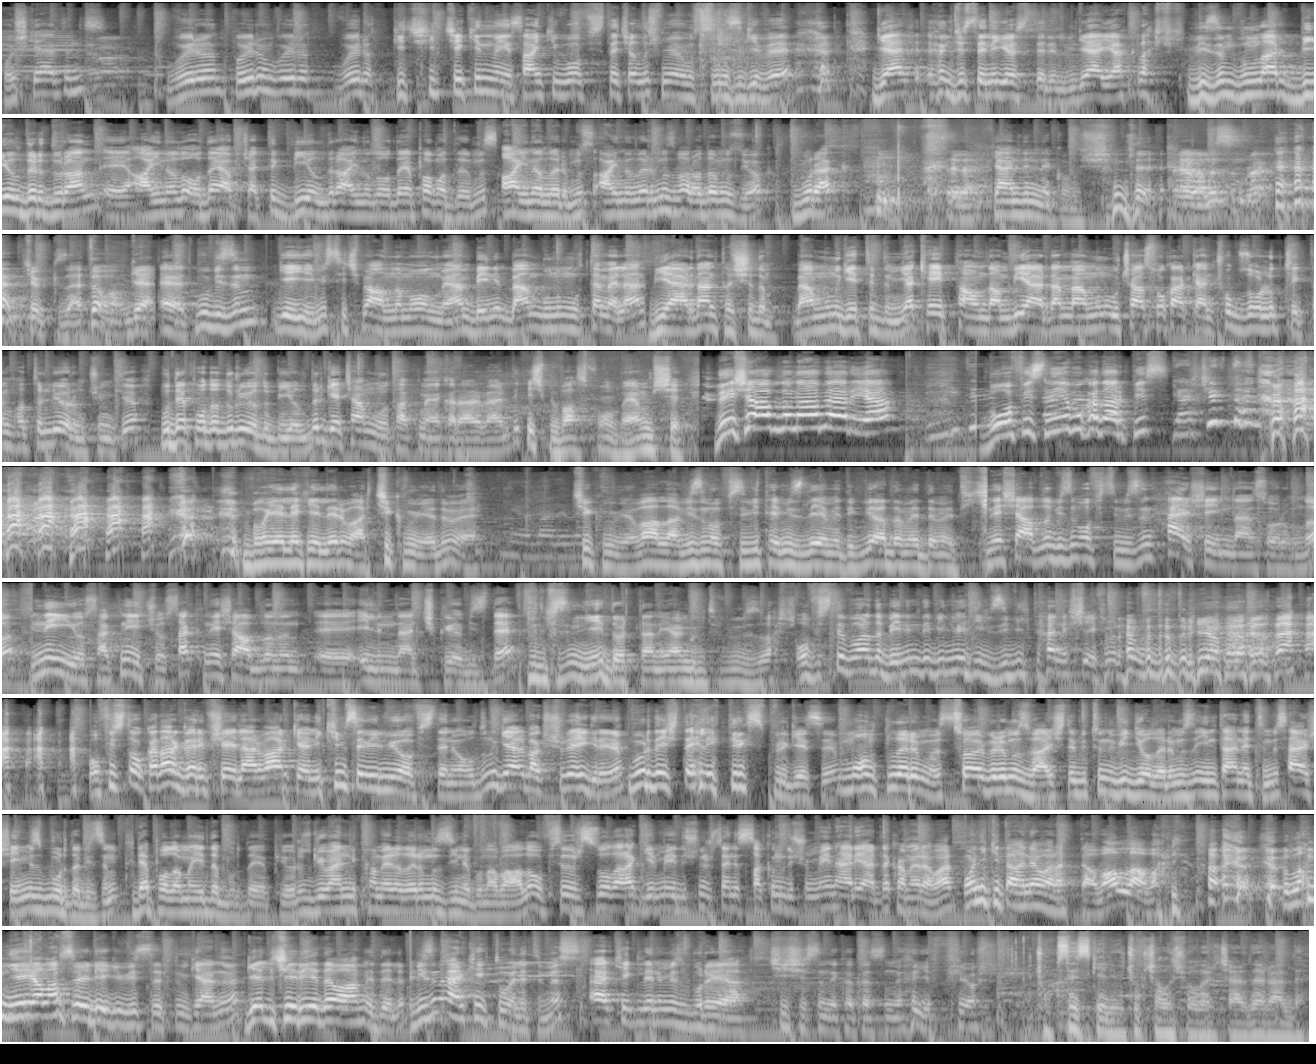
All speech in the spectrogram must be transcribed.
Hoş geldiniz. Buyurun, buyurun, buyurun, buyurun. Hiç hiç çekinmeyin. Sanki bu ofiste çalışmıyormuşsunuz gibi. Gel, önce seni gösterelim. Gel yaklaş. Bizim bunlar bir yıldır duran e, aynalı oda yapacaktık. Bir yıldır aynalı oda yapamadığımız aynalarımız. Aynalarımız var, odamız yok. Burak, Selam. kendinle konuş şimdi. Merhaba nasılsın Burak? Çok güzel tamam gel. Evet bu bizim geyiğimiz hiçbir anlamı olmayan. Benim ben bunu muhtemelen bir yerden taşıdım. Ben bunu getirdim. Ya Cape Town'dan bir yerden ben bunu uçağa sokarken çok zorluk çektim. Hatırlıyorum çünkü. Bu depoda duruyordu bir yıldır. Geçen bunu takmaya karar verdik. Hiçbir vasfı olmayan bir şey. Neşe abla ne haber ya? İyidir. Bu ofis niye bu kadar pis? Gerçekten Boya lekeleri var. Çıkmıyor değil mi? Evet. Çıkmıyor. Vallahi bizim ofisi bir temizleyemedik, bir adam edemedik. Neşe abla bizim ofisimizin her şeyinden sorumlu. Ne yiyorsak, ne içiyorsak Neşe ablanın e, elinden çıkıyor bizde. Bizim niye dört tane yangın tüpümüz var? Ofiste bu arada benim de bilmediğim zibil tane şey var. Bu da duruyor bu arada. Ofiste o kadar garip şeyler var ki hani kimse bilmiyor ofiste ne olduğunu. Gel bak şuraya girelim. Burada işte elektrik süpürgesi, montlarımız, serverımız var. İşte bütün videolarımız, internetimiz, her şeyimiz burada bizim. Depolamayı da burada yapıyoruz. Güvenlik kameralarımız yine buna bağlı. Ofise hırsız olarak girmeyi düşünürseniz sakın düşünmeyin. Her yerde kamera var. 12 tane var hatta. Vallahi var ya. Ulan niye yalan söylüyor gibi hissettim kendimi. Gel içeriye devam edelim. Bizim erkek tuvaletimiz. Erkeklerimiz buraya çişisini kakasını yapıyor. Çok ses geliyor. Çok çalışıyorlar içeride herhalde.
